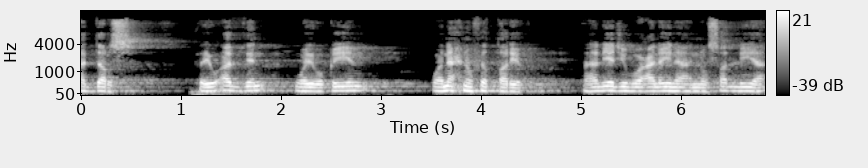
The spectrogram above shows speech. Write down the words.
الدرس فيؤذن ويقيم ونحن في الطريق فهل يجب علينا أن نصلي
